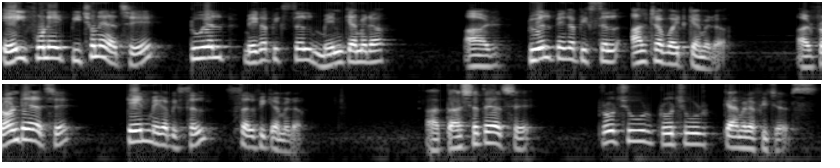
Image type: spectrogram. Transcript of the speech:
এই ফোনের পিছনে আছে টুয়েলভ মেগাপিক্সেল মেন ক্যামেরা আর twelve megapixel ultra wide camera আর ফ্রন্টে আছে টেন মেগাপিক্সেল সেলফি ক্যামেরা। আর তার সাথে আছে প্রচুর প্রচুর ক্যামেরা ফিচার্স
